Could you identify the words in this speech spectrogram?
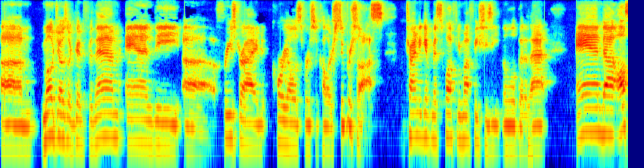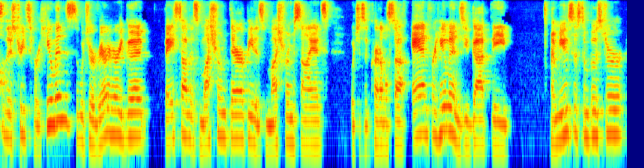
Um, Mojos are good for them, and the uh, freeze-dried Coriolus versicolor super sauce I'm trying to give Miss Fluffy Muffy. She's eating a little bit of that. And uh, also, there's treats for humans, which are very, very good based on this mushroom therapy, this mushroom science, which is incredible stuff. And for humans, you've got the immune system booster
